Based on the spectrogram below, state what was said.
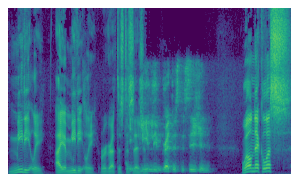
immediately, I immediately regret this decision. I Immediately regret this decision. Well, Nicholas,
